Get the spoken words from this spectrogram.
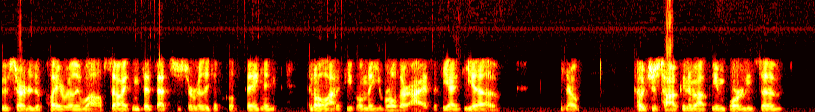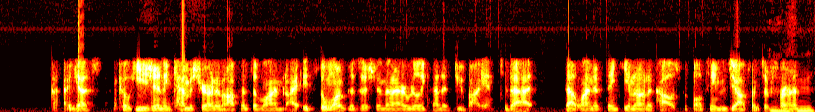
who started to play really well. So I think that that's just a really difficult thing, and I a lot of people may roll their eyes at the idea of, you know, coaches talking about the importance of, I guess, cohesion and chemistry on an offensive line. But I, it's the one position that I really kind of do buy into that that line of thinking on a college football team is the offensive front.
